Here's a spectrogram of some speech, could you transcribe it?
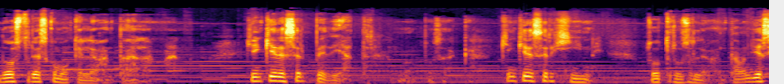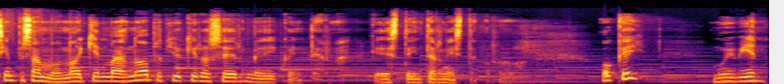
dos, tres como que levantaban la mano. ¿Quién quiere ser pediatra? No, pues acá. ¿Quién quiere ser gine? Pues otros levantaban. Y así empezamos, ¿no? ¿Y quién más? No, pues yo quiero ser médico interna, este internista, por favor. Ok, muy bien.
